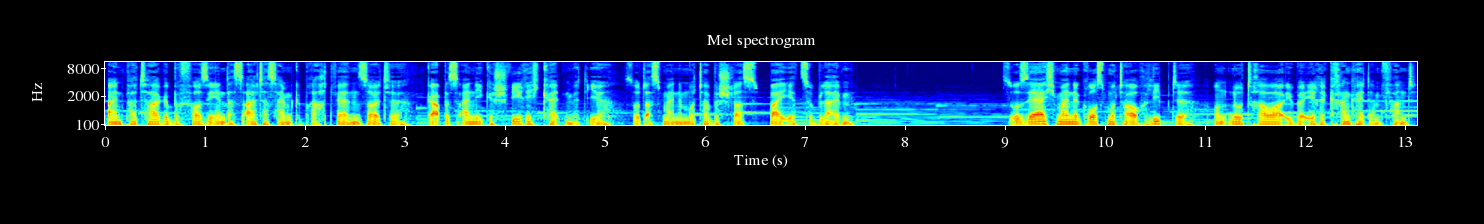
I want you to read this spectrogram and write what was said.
Ein paar Tage bevor sie in das Altersheim gebracht werden sollte, gab es einige Schwierigkeiten mit ihr, so dass meine Mutter beschloss, bei ihr zu bleiben. So sehr ich meine Großmutter auch liebte und nur Trauer über ihre Krankheit empfand.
